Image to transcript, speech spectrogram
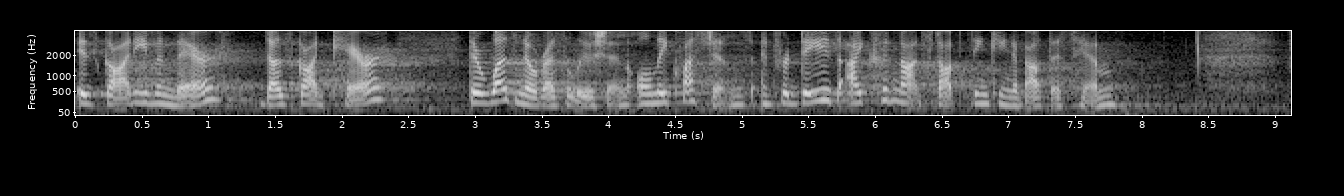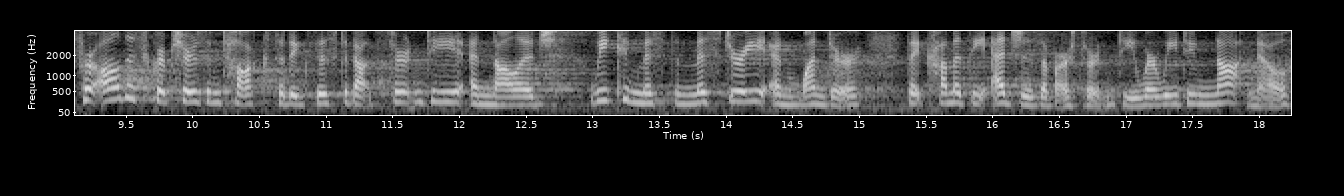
Is God even there? Does God care? There was no resolution, only questions, and for days I could not stop thinking about this hymn. For all the scriptures and talks that exist about certainty and knowledge, we can miss the mystery and wonder that come at the edges of our certainty where we do not know.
